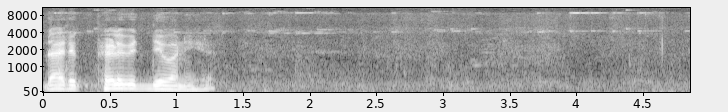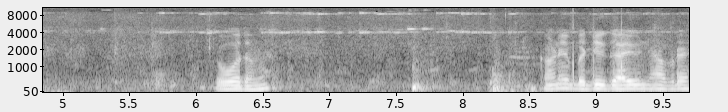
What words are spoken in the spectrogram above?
ડાયરેક્ટ ફેળવી જ દેવાની છે. જુઓ તમે. ઘણી બધી ગાયોને આપણે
